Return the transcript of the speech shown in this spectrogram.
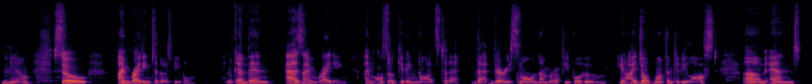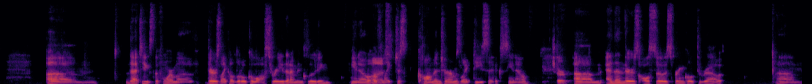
you Mhm. know so i'm writing to those people Okay. and then as i'm writing i'm also giving nods to that that very small number of people who you know i don't want them to be lost um, and um, that takes the form of there's like a little glossary that i'm including you know of like just common terms like d6 you know Sure. um, and then there's also sprinkled throughout um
